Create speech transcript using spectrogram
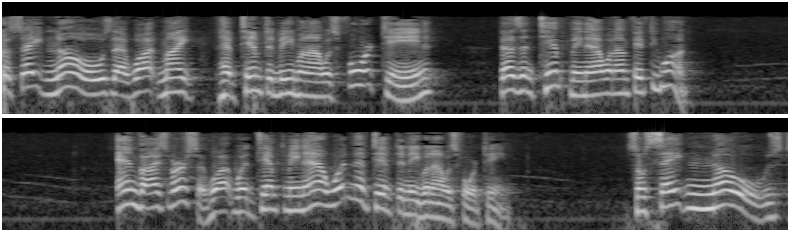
Because Satan knows that what might have tempted me when I was 14 doesn't tempt me now when I'm 51. And vice versa. What would tempt me now wouldn't have tempted me when I was 14. So Satan knows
